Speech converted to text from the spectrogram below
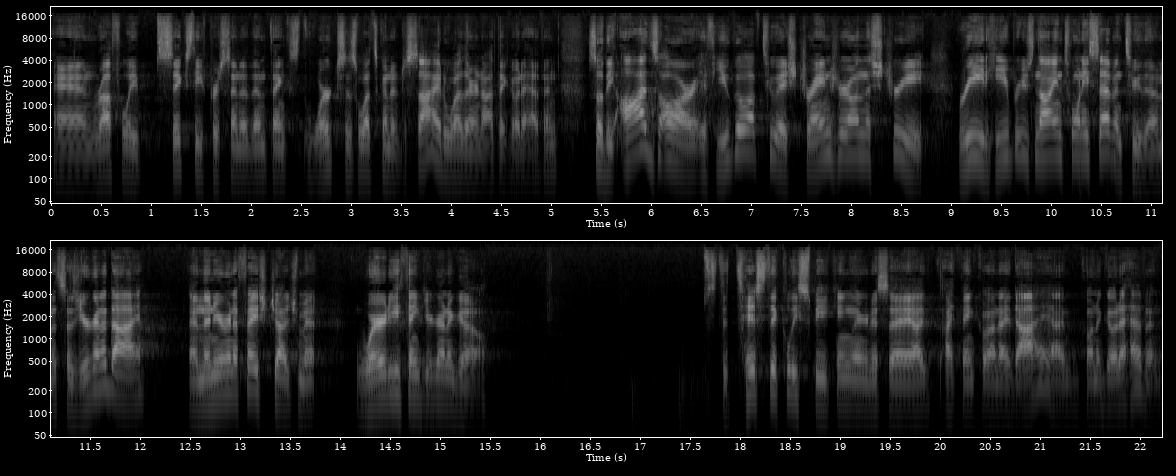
and roughly 60% of them think works is what's going to decide whether or not they go to heaven. So the odds are if you go up to a stranger on the street, read Hebrews 9:27 to them, it says you're going to die and then you're going to face judgment, where do you think you're going to go? statistically speaking, they're going to say, I, I think when I die, I'm going to go to heaven.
